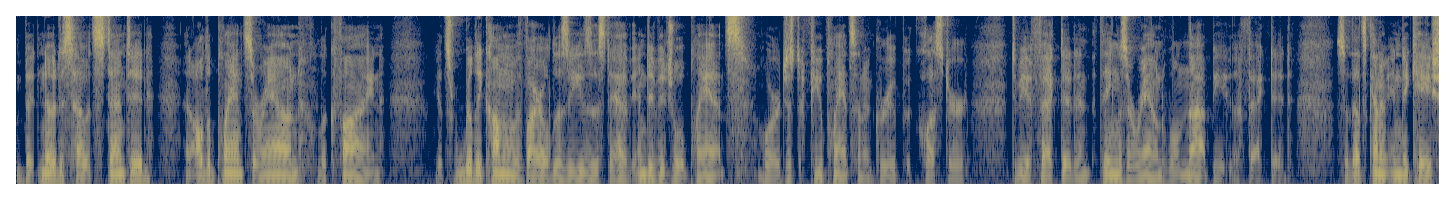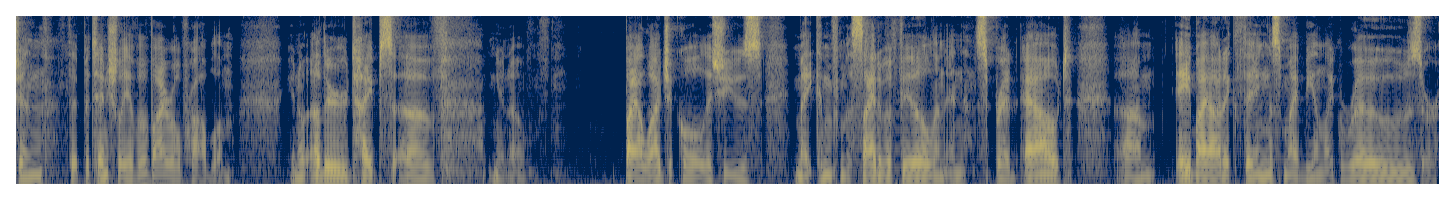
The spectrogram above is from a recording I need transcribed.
but notice how it's stunted, and all the plants around look fine. It's really common with viral diseases to have individual plants or just a few plants in a group, a cluster, to be affected, and things around will not be affected. So that's kind of indication that potentially have a viral problem you know, other types of, you know, biological issues might come from the side of a field and, and spread out. Um, abiotic things might be in like rows or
